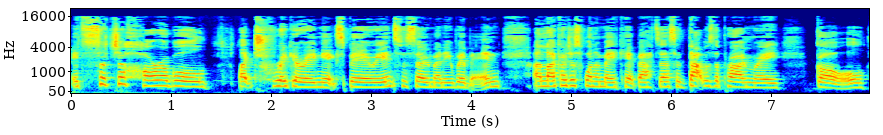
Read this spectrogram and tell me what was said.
it's such a horrible, like, triggering experience for so many women. And like, I just want to make it better. So that was the primary goal.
